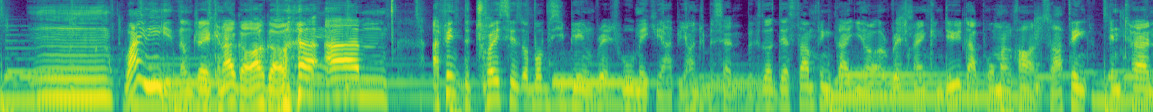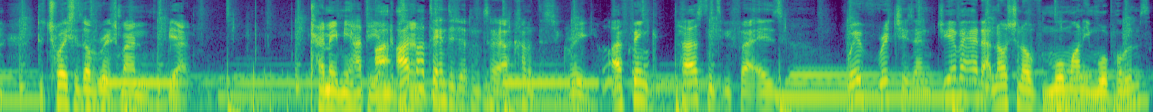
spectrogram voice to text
Mm, why me? No, I'm joking. I'll go. I'll go. um, I think the choices of obviously being rich will make you happy 100% because there's something that you know a rich man can do that a poor man can't. So I think in turn, the choices of a rich man, yeah, can make me happy 100%. I, I'd like to interject and say I kind of disagree. I think personally, to be fair, is with riches. And do you ever hear that notion of more money, more problems?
